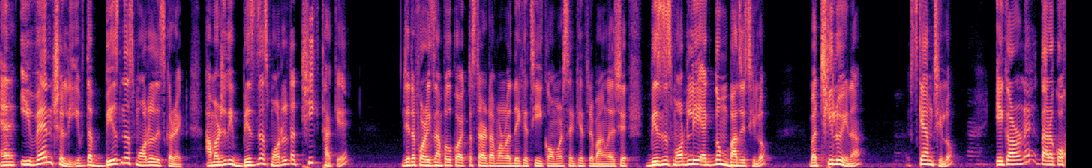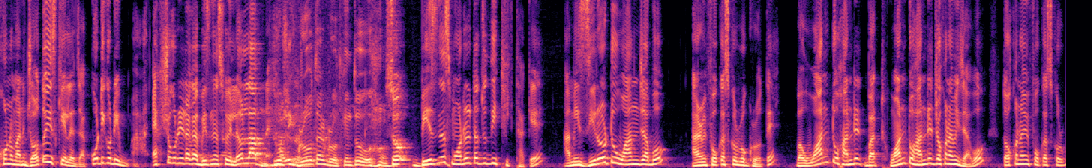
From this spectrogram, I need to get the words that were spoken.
and eventually if the business model is correct আমার যদি বিজনেস মডেলটা ঠিক থাকে যেটা ফর এক্সাম্পল কয়েকটা স্টার্ট আপ আমরা দেখেছি ই কমার্সের ক্ষেত্রে বাংলাদেশে বিজনেস মডেলই একদম বাজে ছিল বা ছিলই না স্ক্যাম ছিল এই কারণে তারা কখনো মানে যতই স্কেলে যাক কোটি কোটি একশো কোটি টাকা বিজনেস হইলেও লাভ নেই। খালি গ্রোথ আর গ্রোথ কিন্তু সো বিজনেস মডেলটা যদি ঠিক থাকে আমি জিরো টু ওয়ান যাব আর আমি ফোকাস করব গ্রোতে বা one two hundred but one two hundred যখন আমি যাব তখন আমি ফোকাস করব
